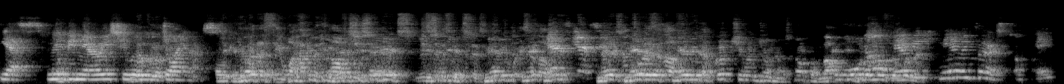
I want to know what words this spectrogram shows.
Yes, maybe Mary, she will Look, look. join us. Okay, You're going to see what happens continue. Yes, She said yes. She said listen, yes. Mary, Listen, Mary, Yes, yes, Mary, yes. Listen, Mary, Mary, the cook, she will join us. No problem. But Continue. all the No, Muslim. Mary, Mary first, okay?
